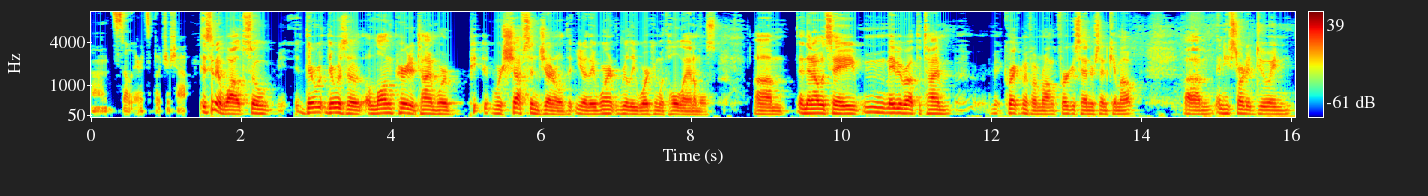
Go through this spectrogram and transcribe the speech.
Um, still there. It's a butcher shop. Isn't it wild? So there, there was a, a long period of time where where chefs in general, you know, they weren't really working with whole animals. Um, and then I would say mm, maybe about the time, correct me if I'm wrong, Fergus Henderson came out um, and he started doing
